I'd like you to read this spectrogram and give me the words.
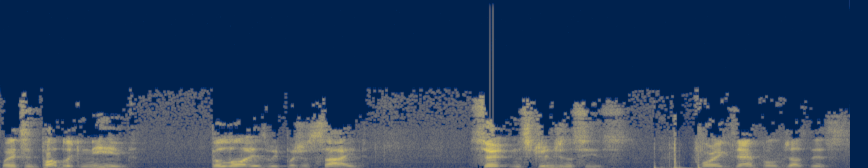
when it's in public need, the law is we push aside certain stringencies. For example, just this.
